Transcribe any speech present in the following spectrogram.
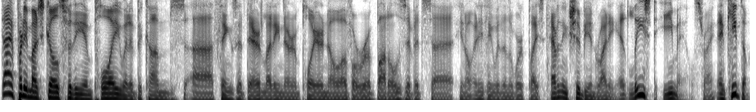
That pretty much goes for the employee when it becomes uh, things that they're letting their employer know of or rebuttals if it's uh, you know anything within the workplace. Everything should be in writing, at least emails, right? And keep them.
